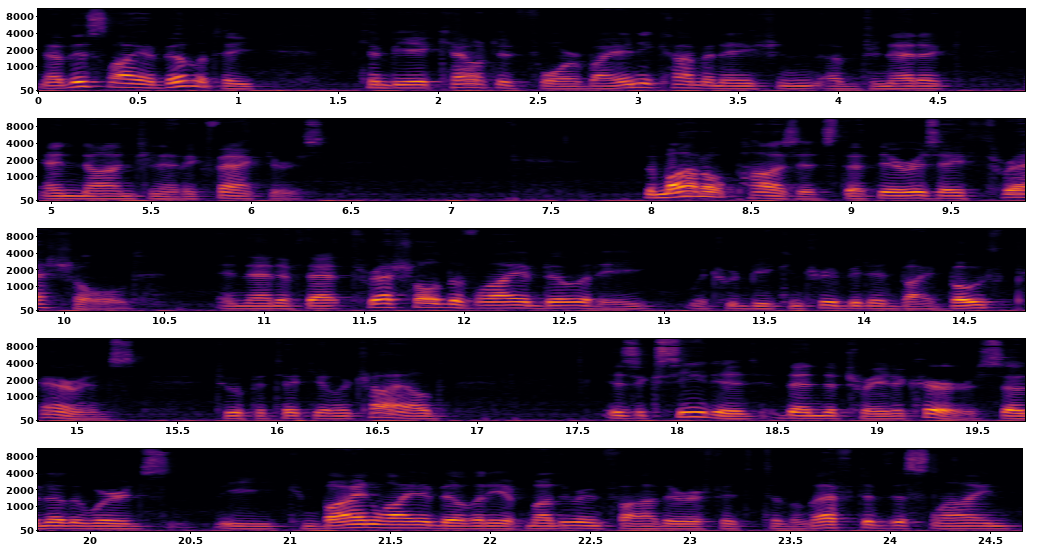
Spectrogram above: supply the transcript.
Now, this liability can be accounted for by any combination of genetic and non genetic factors. The model posits that there is a threshold, and that if that threshold of liability, which would be contributed by both parents to a particular child, is exceeded, then the trait occurs. So, in other words, the combined liability of mother and father, if it's to the left of this line,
